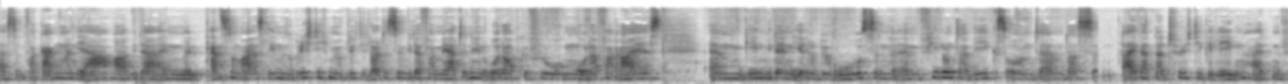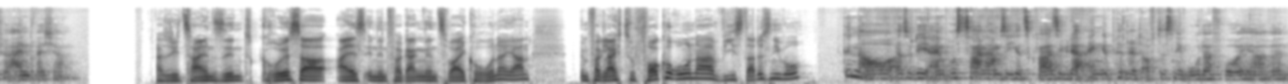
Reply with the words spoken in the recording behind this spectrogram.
Erst im vergangenen Jahr war wieder ein ganz normales Leben so richtig möglich. Die Leute sind wieder vermehrt in den Urlaub geflogen oder verreist ähm, gehen wieder in ihre Büros, sind ähm, viel unterwegs und ähm, das steigert natürlich die Gelegenheiten für Einbrecher. Also die Zahlen sind größer als in den vergangenen zwei Corona-Jahren. Im Vergleich zu vor Corona, wie ist da das Niveau? Genau, also die Einbruchszahlen haben sich jetzt quasi wieder eingependelt auf das Niveau der Vorjahre.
